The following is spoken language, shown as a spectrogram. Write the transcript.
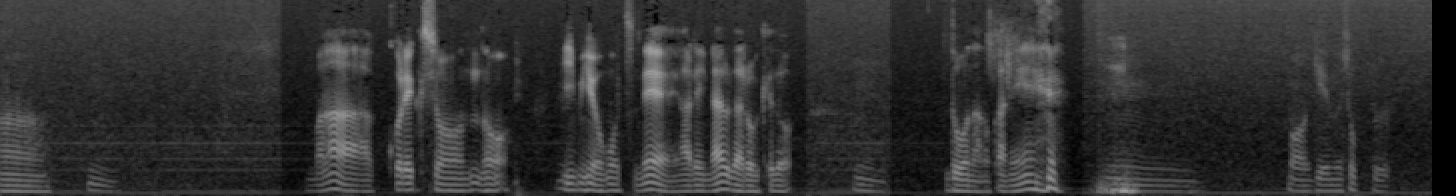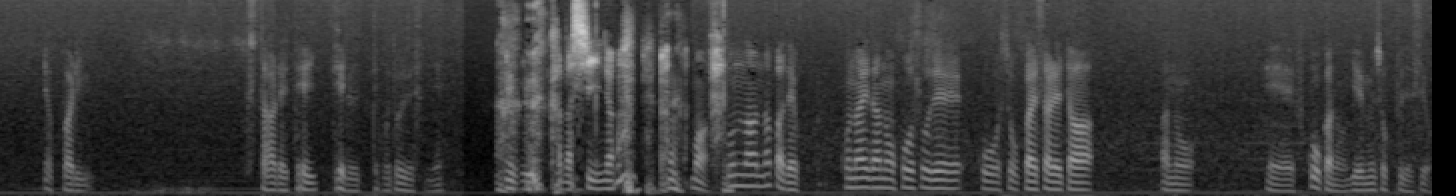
うん。うん。まあ、コレクションの意味を持つね、あれになるだろうけど、うん。どうなのかね。うん。まあゲームショップやっぱり廃れていってるってことですね 悲しいな。まあそんな中でこの間の放送でこう紹介されたあの、えー福岡のゲームショップですよ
